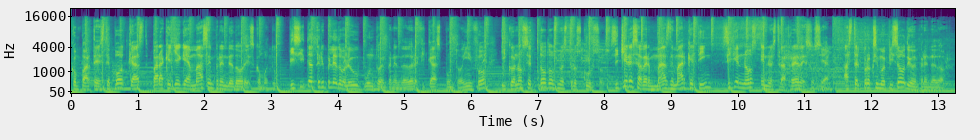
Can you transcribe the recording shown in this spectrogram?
Comparte este podcast para que llegue a más emprendedores como tú. Visita www.emprendedoreficaz.info y conoce todos nuestros cursos. Si quieres saber más de marketing, síguenos en nuestras redes sociales. Hasta el próximo episodio, emprendedor.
